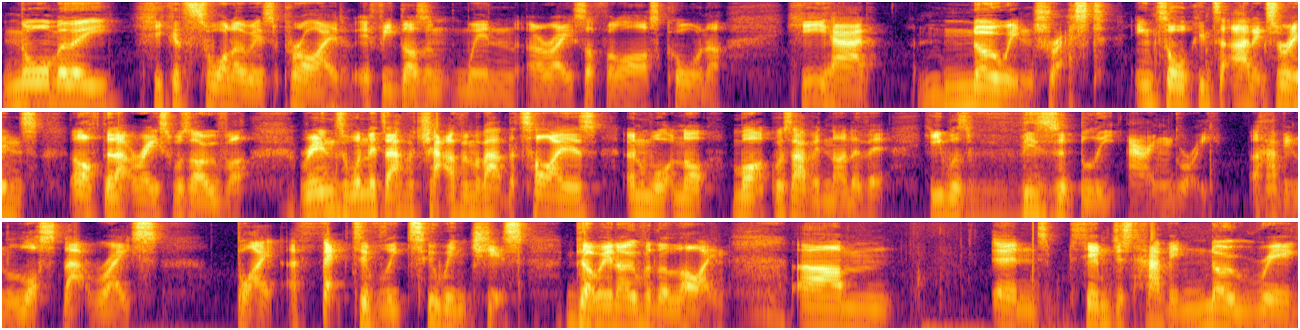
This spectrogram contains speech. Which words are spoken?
normally he could swallow his pride if he doesn't win a race off the last corner. He had no interest in talking to Alex Rins after that race was over. Rins wanted to have a chat with him about the tyres and whatnot. Mark was having none of it. He was visibly angry at having lost that race by effectively two inches going over the line. Um, and him just having no rear,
